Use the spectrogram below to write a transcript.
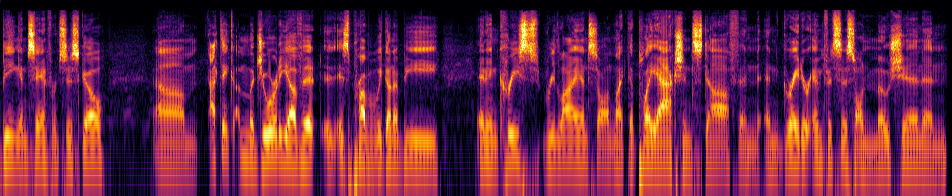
being in San Francisco. Um, I think a majority of it is probably going to be an increased reliance on like the play action stuff and, and greater emphasis on motion. And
